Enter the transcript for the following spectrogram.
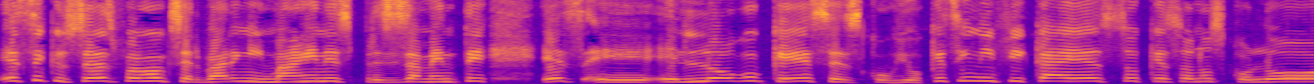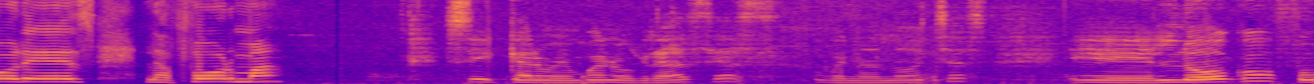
Este que ustedes pueden observar en imágenes precisamente es eh, el logo que se escogió. ¿Qué significa esto? ¿Qué son los colores? ¿La forma? Sí, Carmen, bueno, gracias. Buenas noches. Eh, el logo fue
